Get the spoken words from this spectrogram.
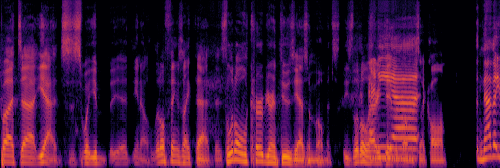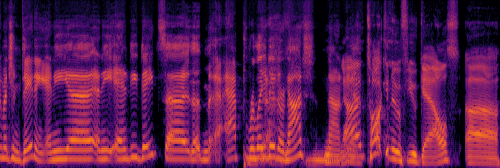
But uh, yeah, it's just what you uh, you know, little things like that. It's little curb your enthusiasm moments. These little Larry Any, David uh, moments, I call them. now that you mentioned dating, any uh any Andy dates, uh, the app related or not? No, Now, yeah. I'm talking to a few gals. Uh,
